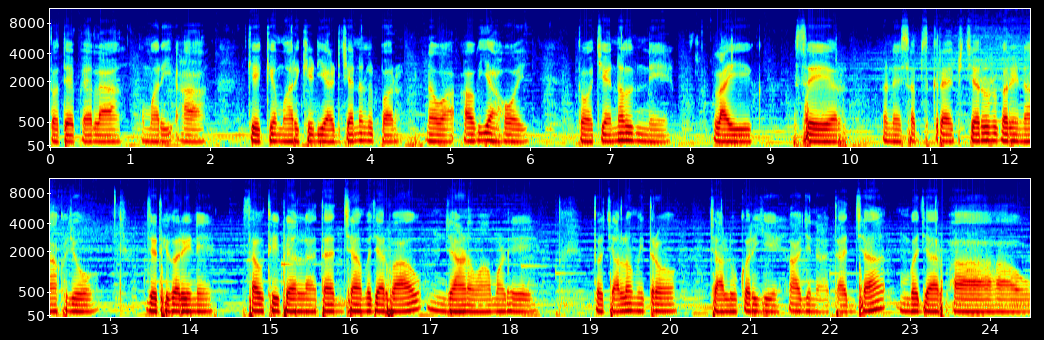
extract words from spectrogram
તો તે પહેલાં અમારી આ કે કે માર્કેટયાર્ડ ચેનલ પર નવા આવ્યા હોય તો ચેનલને લાઈક, શેર અને સબસ્ક્રાઈબ જરૂર કરી નાખજો. જેથી કરીને સૌથી પહેલાં તાજા બજાર ભાવ જાણવા મળે. તો ચાલો મિત્રો, ચાલુ કરીએ આજના તાજા બજાર ભાવ.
